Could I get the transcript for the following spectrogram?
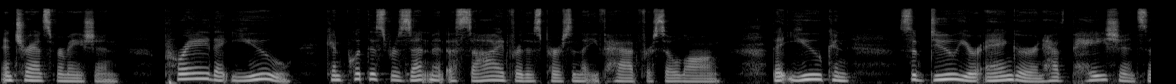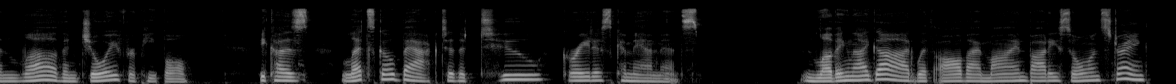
and transformation. Pray that you can put this resentment aside for this person that you've had for so long, that you can subdue your anger and have patience and love and joy for people. Because let's go back to the two greatest commandments loving thy God with all thy mind, body, soul, and strength,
